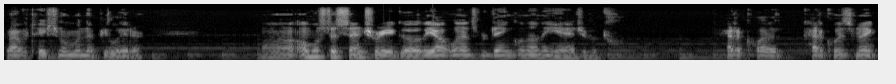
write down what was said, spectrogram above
gravitational Manipulator. Uh, almost a century ago, the Outlands were dangling on the edge of a cataclysmic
